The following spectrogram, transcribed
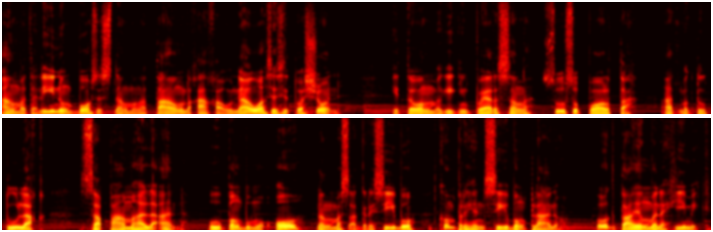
ang matalinong boses ng mga taong nakakaunawa sa sitwasyon. Ito ang magiging puwersang susuporta at magtutulak sa pamahalaan upang bumuo ng mas agresibo at komprehensibong plano. Huwag tayong manahimik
